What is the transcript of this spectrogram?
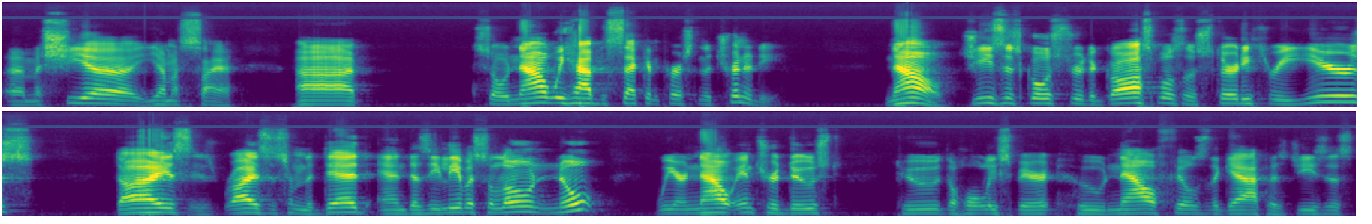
uh, Mashiach, Messiah. Uh, so now we have the second person of the Trinity. Now, Jesus goes through the Gospels, those 33 years, dies, rises from the dead, and does he leave us alone? No. We are now introduced to the Holy Spirit, who now fills the gap as Jesus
